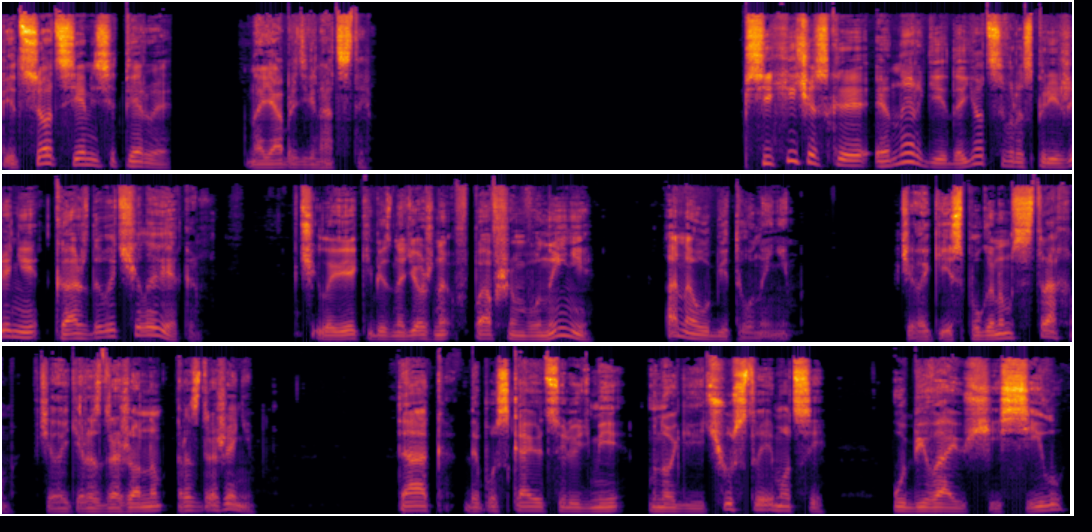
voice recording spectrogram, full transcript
571. Ноябрь 12. Психическая энергия дается в распоряжение каждого человека. В человеке, безнадежно впавшем в уныние, она убита унынием. В человеке испуганном страхом, в человеке раздраженном раздражением. Так допускаются людьми многие чувства и эмоции, убивающие силу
